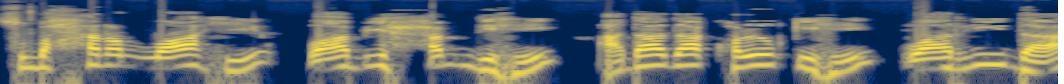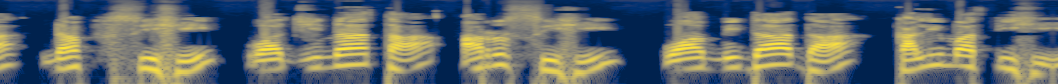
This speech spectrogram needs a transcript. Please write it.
সুবহানাল্লাহি ওয়া বিহামদিহি আদাদা খলকিহি ওয়া রিদা নাফসিহি ওয়া জিনাতা আরসিহি ওয়া মিদাদা কালিমাতিহি।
